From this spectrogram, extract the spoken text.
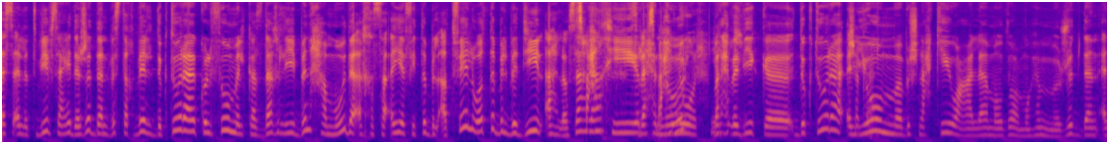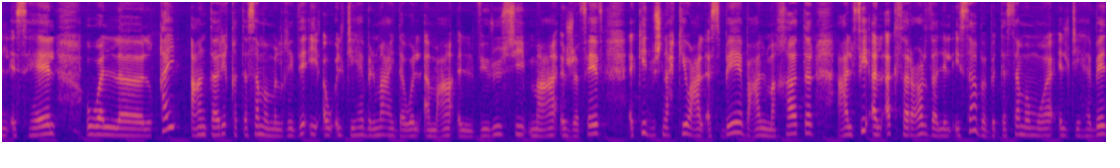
أسأل طبيب سعيدة جدا باستقبال الدكتورة كلثوم الكزدغلي بن حمودة أخصائية في طب الأطفال والطب البديل. أهلا وسهلا. صباح الخير صباح النور, النور. مرحبا بك دكتورة. شكراً. اليوم باش نحكيو على موضوع مهم جدا الإسهال والقيء عن طريق التسمم الغذائي أو التهاب المعدة والأمعاء الفيروسي مع الجفاف. أكيد باش نحكيو على الأسباب على المخاطر على الفئة الأكثر عرضة للإصابة بالتسمم والتهابات.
